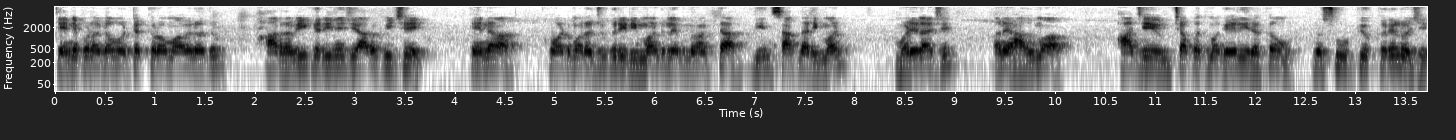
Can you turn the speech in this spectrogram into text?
તેને પણ અગાઉ અટક કરવામાં આવેલો હતો. આ રવિ કરીને જે આરોપી છે, એના કોર્ટમાં રજૂ કરી રિમાન્ડ લે માગતા દિન સાતના રિમાન્ડ મળેલા છે અને હાલમાં આ જે ઉચ્ચાપતમાં ગયેલી રકમનો શું ઉપયોગ કરેલો છે,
